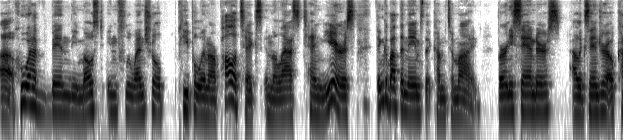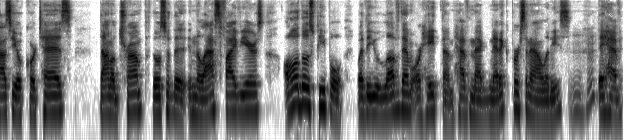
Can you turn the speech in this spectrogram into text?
uh, who have been the most influential people in our politics in the last 10 years, think about the names that come to mind Bernie Sanders, Alexandria Ocasio Cortez, Donald Trump. Those are the, in the last five years, all those people, whether you love them or hate them, have magnetic personalities. Mm-hmm. They have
